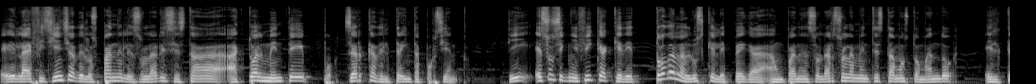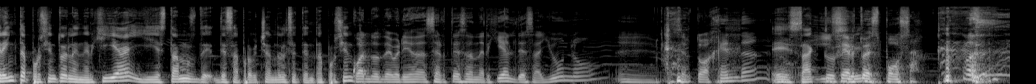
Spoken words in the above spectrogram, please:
Eh, la eficiencia de los paneles solares está actualmente por cerca del 30%. ¿sí? Eso significa que de toda la luz que le pega a un panel solar, solamente estamos tomando el 30% de la energía y estamos de- desaprovechando el 70%. Cuando debería de hacerte esa energía, el desayuno, eh, hacer tu agenda. Exacto, y ser sí. tu esposa.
